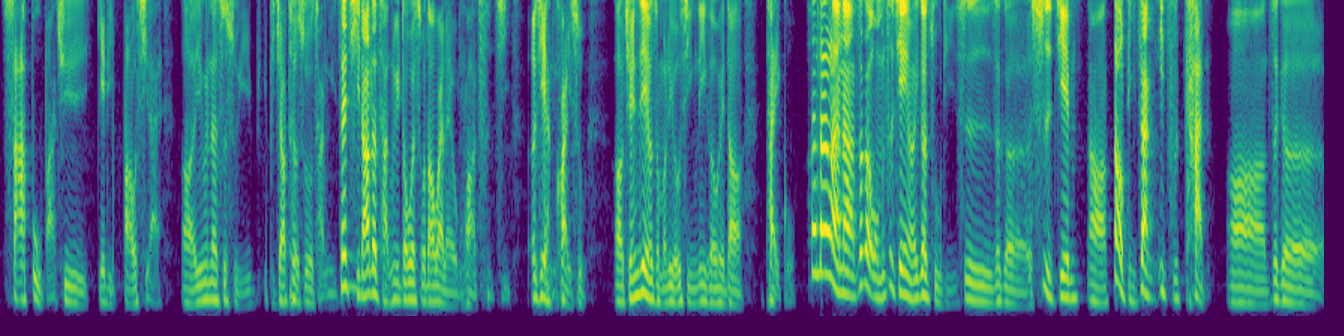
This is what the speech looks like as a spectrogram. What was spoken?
纱布吧，去给你包起来。呃，因为那是属于比较特殊的场域，在其他的场域都会受到外来文化刺激，而且很快速。哦，全世界有什么流行，立刻会到泰国。那当然了，这个我们之前有一个主题是这个世间啊，到底这样一直看啊，这个。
